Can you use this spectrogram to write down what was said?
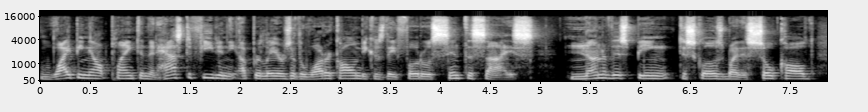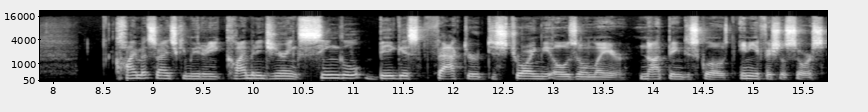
wiping out plankton that has to feed in the upper layers of the water column because they photosynthesize. None of this being disclosed by the so called climate science community, climate engineering, single biggest factor destroying the ozone layer, not being disclosed, any official source.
